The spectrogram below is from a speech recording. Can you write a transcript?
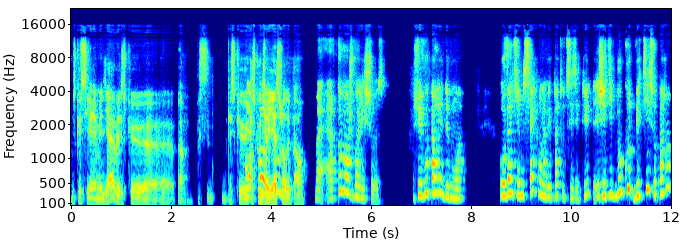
est-ce que c'est irrémédiable? Est-ce que euh, qu'est-ce que qu'est-ce que vous diriez à ce genre de parents? Alors comment je vois les choses? Je vais vous parler de moi. Au XXe siècle, on n'avait pas toutes ces études j'ai dit beaucoup de bêtises aux parents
